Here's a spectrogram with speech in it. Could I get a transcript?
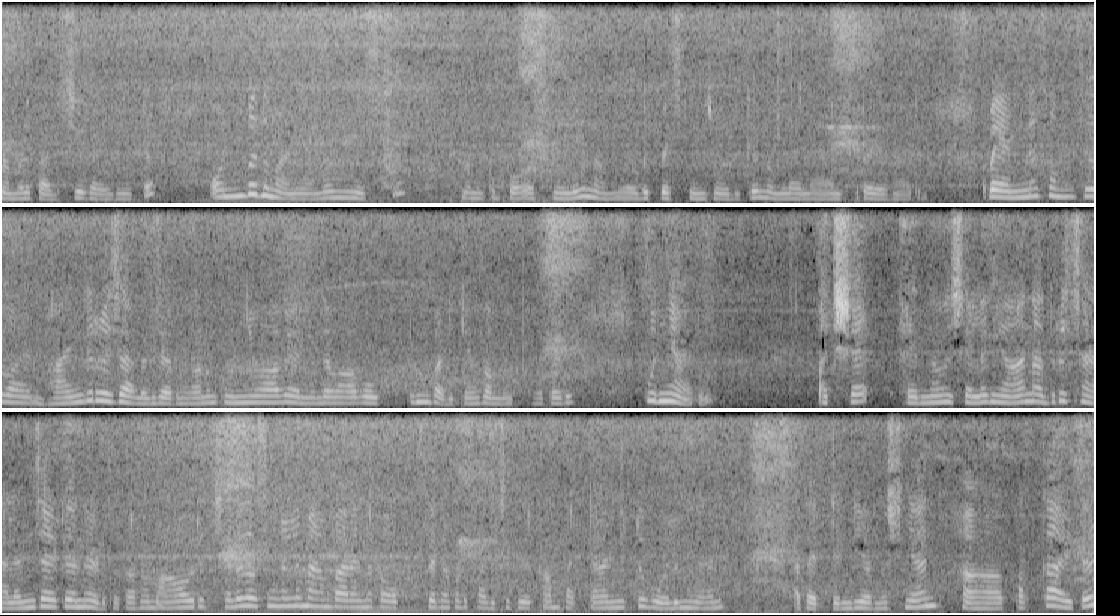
നമ്മൾ പഠിച്ചു കഴിഞ്ഞിട്ട് ഒൻപത് മണിയാകുമ്പോൾ മിസ്സ് നമുക്ക് പേഴ്സണലി നമ്മളോട് ക്വസ്റ്റ്യൻ ചോദിക്കും നമ്മൾ അതിന് ആൻസർ ചെയ്യണമായിരുന്നു. അപ്പോൾ എന്നെ സംബന്ധിച്ച് ഭയ- ഭയങ്കര ഒരു ചലഞ്ചായിരുന്നു കാരണം കുഞ്ഞുവാവ് എന്റെ വാവ് ഒട്ടും പഠിക്കാൻ സമ്മതിക്കാത്തൊരു കുഞ്ഞായിരുന്നു. പക്ഷേ എന്ന് വെച്ചാൽ ഞാൻ അതൊരു ചലഞ്ചായിട്ട് തന്നെ എടുത്തു. കാരണം ആ ഒരു ചില ദിവസങ്ങളിൽ മാം പറയുന്ന ടോപ്പിക്സ് എന്നെ കൂടെ പഠിച്ച് തീർക്കാൻ പറ്റാഞ്ഞിട്ട് പോലും ഞാൻ അത് അറ്റൻഡ് ചെയ്യാറുണ്ട്. പക്ഷെ ഞാൻ പക്കായിട്ട്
